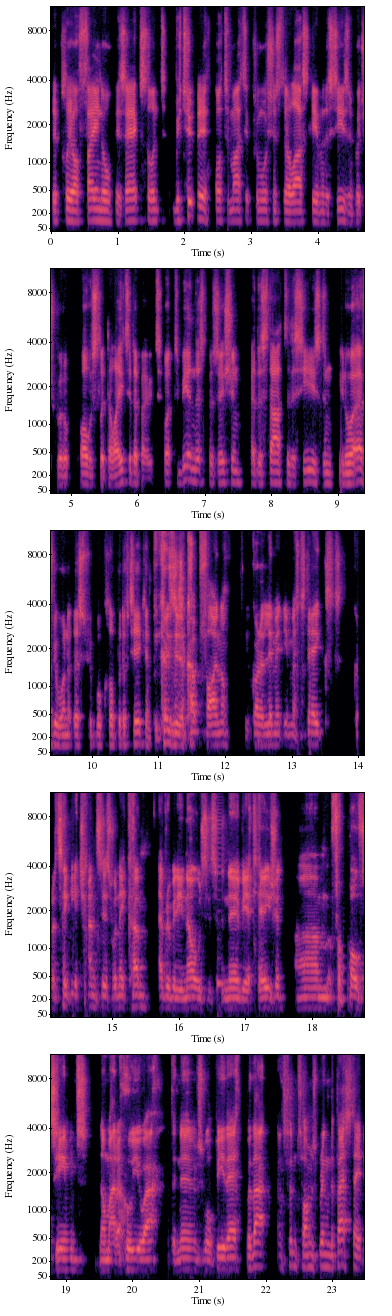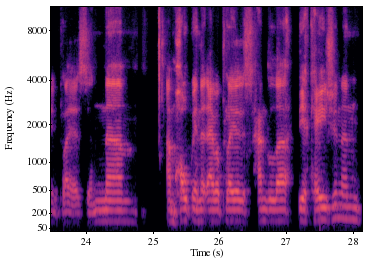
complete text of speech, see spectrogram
the playoff final is excellent. We took the automatic promotions to the last game of the season, which we're obviously delighted about. But to be in this position at the start of the season, you know, everyone at this football club would have taken because it's a cup final. You've got to limit your mistakes. Got to take your chances when they come. Everybody knows it's a nervy occasion um, for both teams. No matter who you are, the nerves will be there. But that and sometimes bring the best out in players. And um, I'm hoping that our players handle uh, the occasion and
